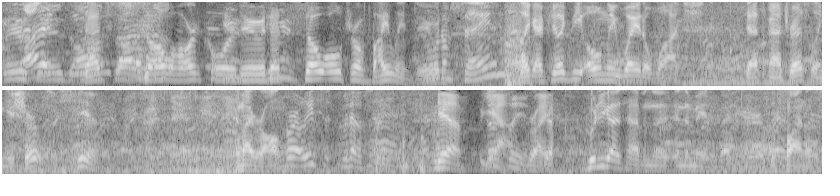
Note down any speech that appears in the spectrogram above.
That's so hardcore, dude. That's so ultra violent, dude. You know what I'm saying? Like, I feel like the only way to watch deathmatch wrestling is shirtless. Yeah. Am I wrong? Or at least without sleeves. Yeah, No yeah, sleeves, right. yeah. Who do you guys have in the in the main event here, the finals?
